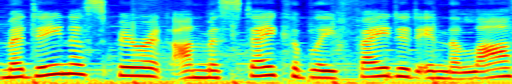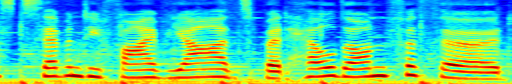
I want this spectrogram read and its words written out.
Medina Spirit unmistakably faded in the last 75 yards but held on for third.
